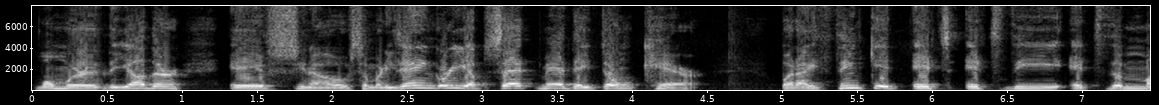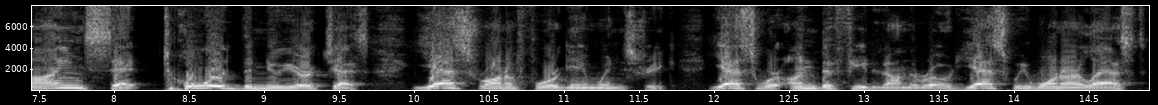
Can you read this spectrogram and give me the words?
one way or the other. If you know somebody's angry, upset, mad, they don't care. But I think it it's it's the it's the mindset toward the New York Jets. Yes, we're on a four game win streak. Yes, we're undefeated on the road. Yes, we won our last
